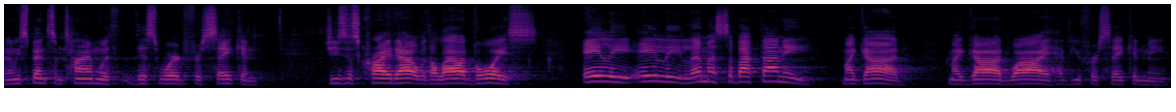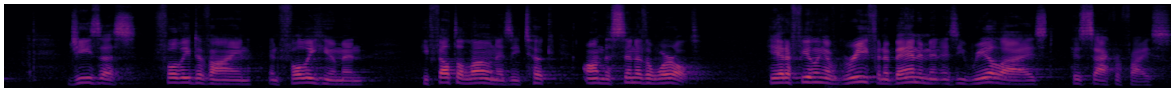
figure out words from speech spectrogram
And we spent some time with this word forsaken. Jesus cried out with a loud voice, Eli, Eli, lema sabachthani, my God, my God, why have you forsaken me? Jesus, fully divine and fully human, he felt alone as he took on the sin of the world. He had a feeling of grief and abandonment as he realized his sacrifice.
